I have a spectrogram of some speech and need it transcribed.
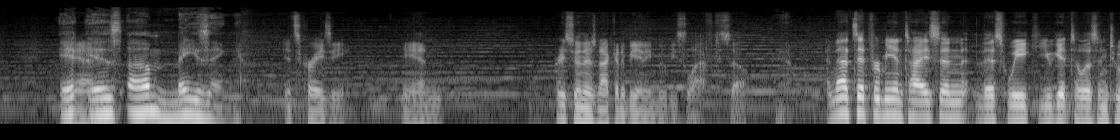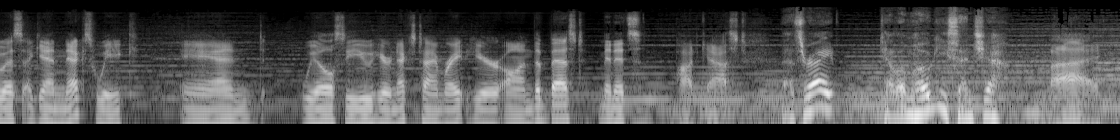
It And- is amazing. It's crazy. And pretty soon there's not going to be any movies left. So, Yeah. and that's it for me and Tyson this week. You get to listen to us again next week. And we'll see you here next time, right here on the Best Minutes podcast. That's right. Tell him Hoagie sent you. Bye.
